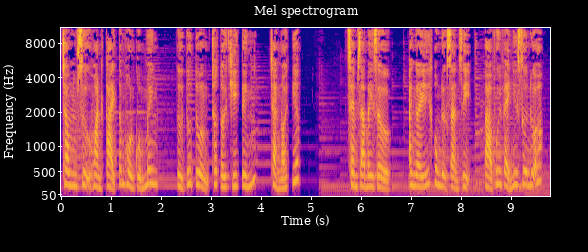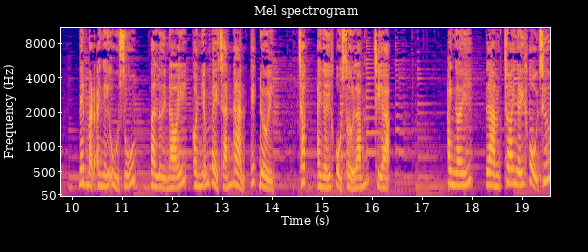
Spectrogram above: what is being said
trong sự hoàn cải tâm hồn của Minh từ tư tưởng cho tới trí tính, chàng nói tiếp. Xem ra bây giờ, anh ấy không được giản dị và vui vẻ như xưa nữa. Nét mặt anh ấy ủ rũ và lời nói còn nhiễm vẻ chán nản, ghét đời. Chắc anh ấy khổ sở lắm, chị ạ. Anh ấy làm cho anh ấy khổ chứ.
